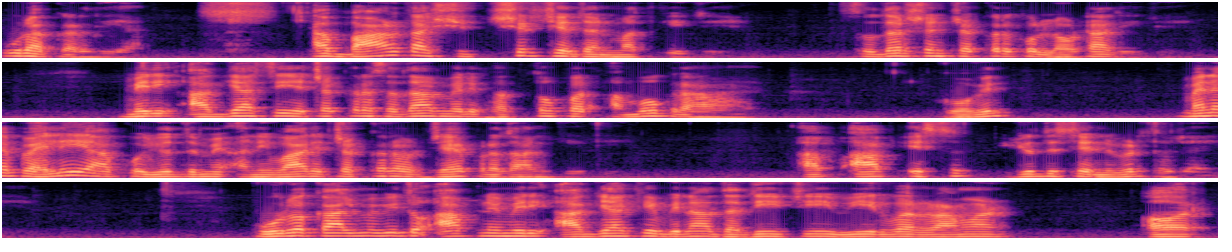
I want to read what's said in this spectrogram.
पूरा कर दिया। अब बाण का शिर छेदन मत कीजिए। सुदर्शन चक्र को लौटा दीजिए मेरी आज्ञा से यह चक्र सदा मेरे भक्तों पर अमोघ रहा है। गोविंद, मैंने पहले ही आपको युद्ध में अनिवार्य चक्र और जय प्रदान की थी। अब आप इस युद्ध से निवृत्त हो जाइए। पूर्व काल में भी तो आपने मेरी आज्ञा के बिना दधीची, वीरवर, रावण और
